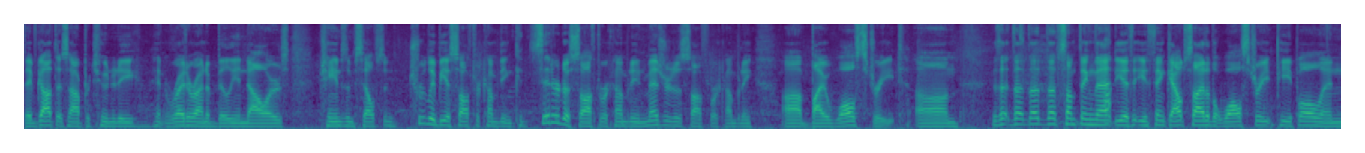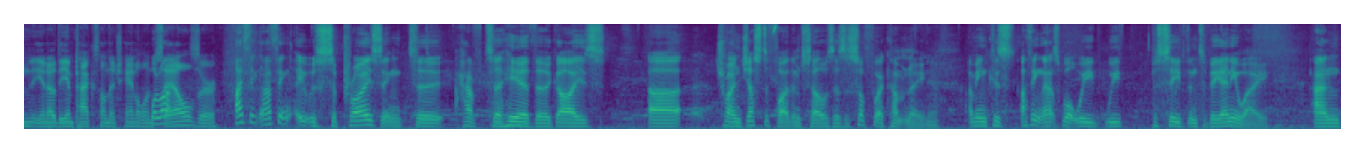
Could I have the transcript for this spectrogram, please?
they've got this opportunity, hitting right around a billion dollars, change themselves and truly be a software company and considered a software company and measured a software company uh, by Wall Street. Um, is that, that, that- that's something that you, th- you think outside of the Wall Street people and you know the impacts on the channel and Well, I- sales, or I think I think it was surprising to have to hear the guys uh, try and justify themselves as a software company. Yeah. I mean, because I think that's what we we perceive them to be anyway. And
